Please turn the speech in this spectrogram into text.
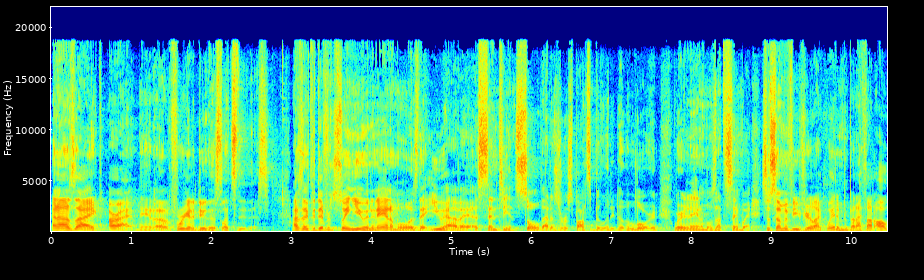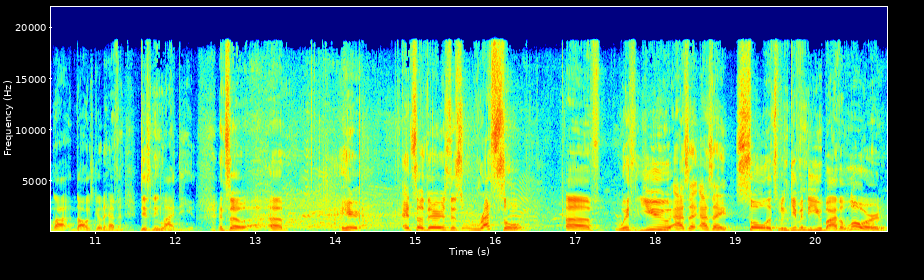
And I was like, all right, man, uh, if we're gonna do this, let's do this. I was like, the difference between you and an animal is that you have a, a, sentient soul that is a responsibility to the Lord, where an animal is not the same way. So some of you, if you're like, wait a minute, but I thought all dogs go to heaven, Disney lied to you. And so uh, um, here, and so there's this wrestle of with you as a, as a soul that's been given to you by the Lord.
